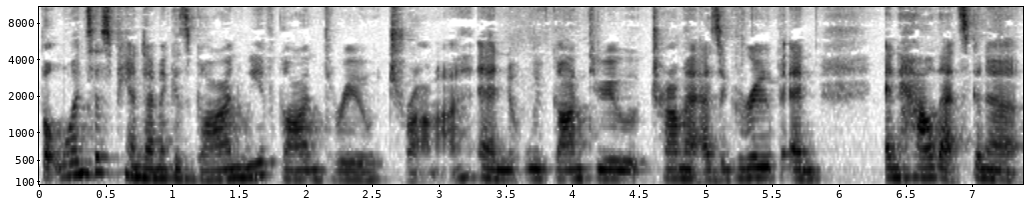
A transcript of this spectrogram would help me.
But once this pandemic is gone, we have gone through trauma and we've gone through trauma as a group and and how that's going to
